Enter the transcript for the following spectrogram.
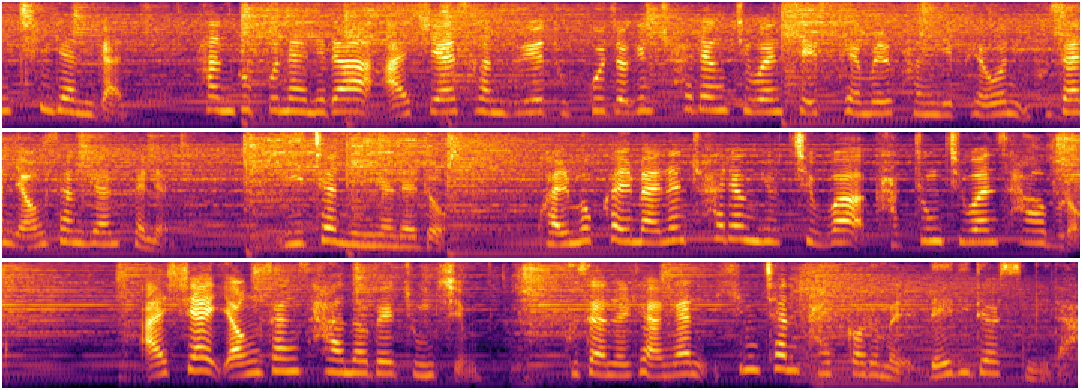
지난 7년간 한국뿐 아니라 아시아 선두의 독보적인 촬영 지원 시스템을 확립해온 부산 영상변회는 2006년에도 괄목할 만한 촬영 유치와 각종 지원 사업으로 아시아 영상 산업의 중심 부산을 향한 힘찬 발걸음을 내디뎠습니다.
